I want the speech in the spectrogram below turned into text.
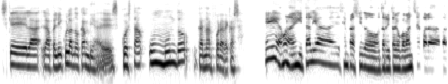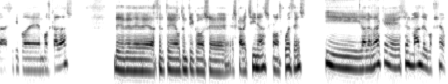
Es que la, película no cambia, es, cuesta un mundo ganar fuera de casa. Sí, bueno, en Italia siempre ha sido territorio comanche para, para ese tipo de emboscadas, de, de, hacerte auténticos eh, escabechinas con los jueces. Y la verdad que es el mal del boxeo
